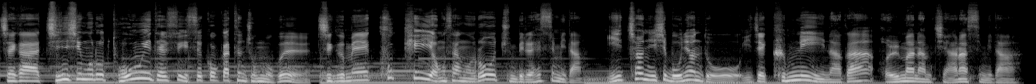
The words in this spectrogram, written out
제가 진심으로 도움이 될 수 있을 것 같은 종목을 지금의 쿠키 영상으로 준비를 했습니다. 2025년도 이제 금리 인하가 얼마 남지 않았습니다.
